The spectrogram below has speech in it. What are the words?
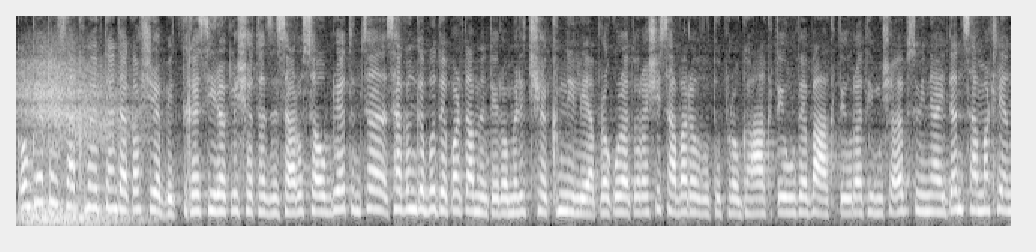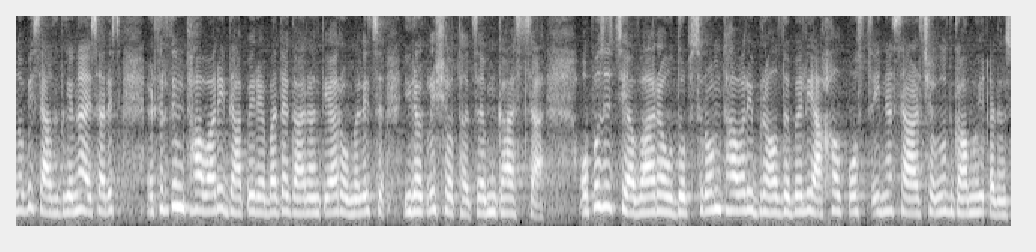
კონკრეტულ საქმეებთან დაკავშირებით დღეს ირაკლი შოთაძეს არ უსაუბრია, თუმცა საგანგებო დეპარტამენტი, რომელიც შექმნილია პროკურატურაში, სავარაუდოდ უფრო გააქტიურდება, აქტიურად იმუშავებს, ვინაიდან სამართლიანობის აღდგენა ეს არის ერთ-ერთი მთავარი დაპირება და გარანტია, რომელიც ირაკლი შოთაძემ გასცა. ოპოზიცია ვარაუდობს, რომ მთავარი ბრალდებელი ახალ პოსტინა საარჩევნოდ გამოიყენებს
